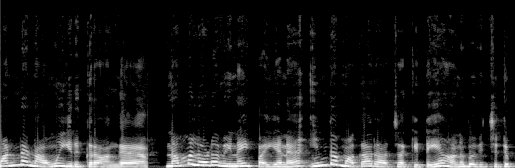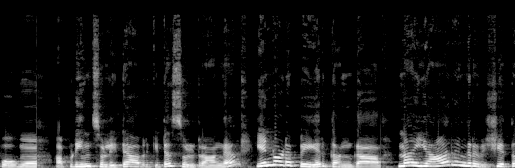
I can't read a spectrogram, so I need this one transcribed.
மன்னனாவும் இருக்கிறாங்க. நம்மளோட வினை பையனை இந்த மகாராஜா கிட்டயே அனுபவிச்சுட்டு போவோம் அப்படின்னு சொல்லிட்டு அவர்கிட்ட சொல்றாங்க. என்னோட பெயர் கங்கா. நான் யாருங்கிற விஷயத்த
